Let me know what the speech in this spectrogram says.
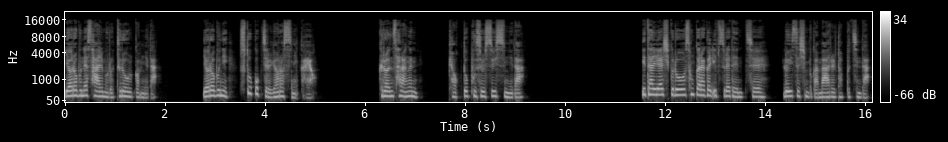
여러분의 삶으로 들어올 겁니다. 여러분이 수도꼭지를 열었으니까요. 그런 사랑은 벽도 부술 수 있습니다. 이탈리아식으로 손가락을 입술에 댄 채 루이스 신부가 말을 덧붙인다.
